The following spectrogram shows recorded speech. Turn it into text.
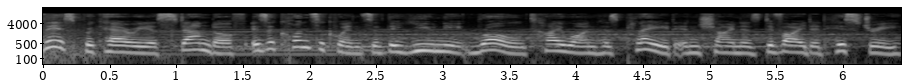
This precarious standoff is a consequence of the unique role Taiwan has played in China's divided history.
